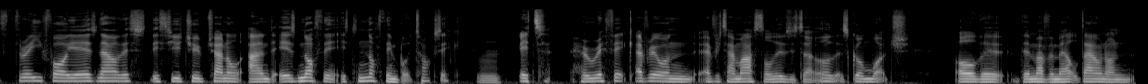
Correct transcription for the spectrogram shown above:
three four years now this this youtube channel and it's nothing it's nothing but toxic Mm. it's horrific everyone every time arsenal loses it's like oh let's go and watch all the them have a meltdown on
